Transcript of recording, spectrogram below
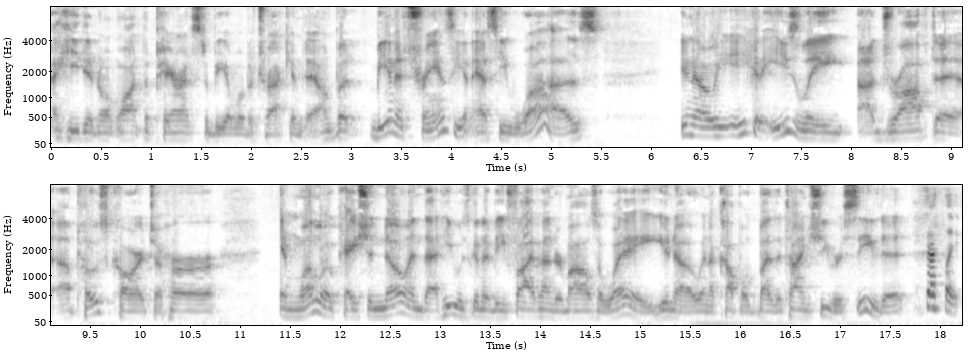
he didn't want the parents to be able to track him down. But being as transient as he was, you know, he, he could easily uh, dropped a, a postcard to her in one location knowing that he was going to be 500 miles away, you know, in a couple by the time she received it. Exactly.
